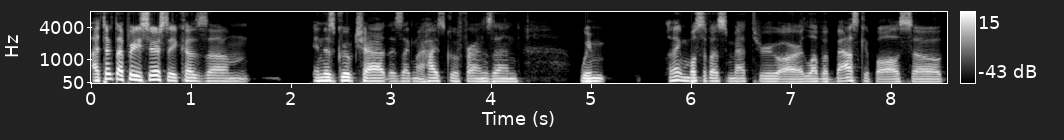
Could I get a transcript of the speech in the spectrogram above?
I took that pretty seriously because um, in this group chat, there's like my high school friends, and we, I think most of us met through our love of basketball. So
